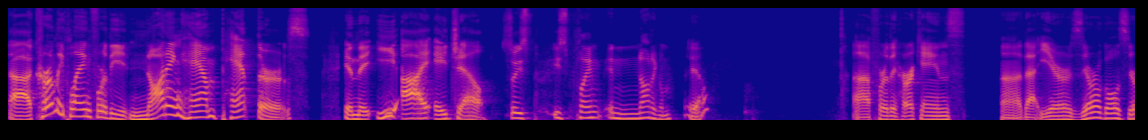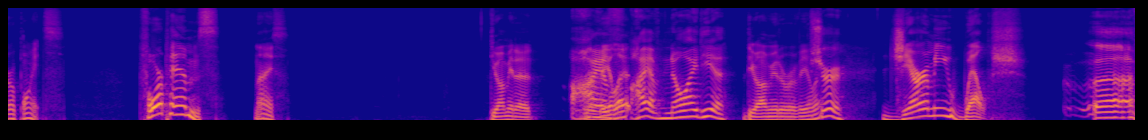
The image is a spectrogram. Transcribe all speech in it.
Uh, currently playing for the Nottingham Panthers in the EIHL. so he's he's playing in Nottingham. Yeah. Uh, for the Hurricanes uh, that year, zero goals, zero points. Four PIMs. Nice. Do you want me to I reveal have, it? I have no idea. Do you want me to reveal it? Sure. Jeremy Welsh. Uh,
